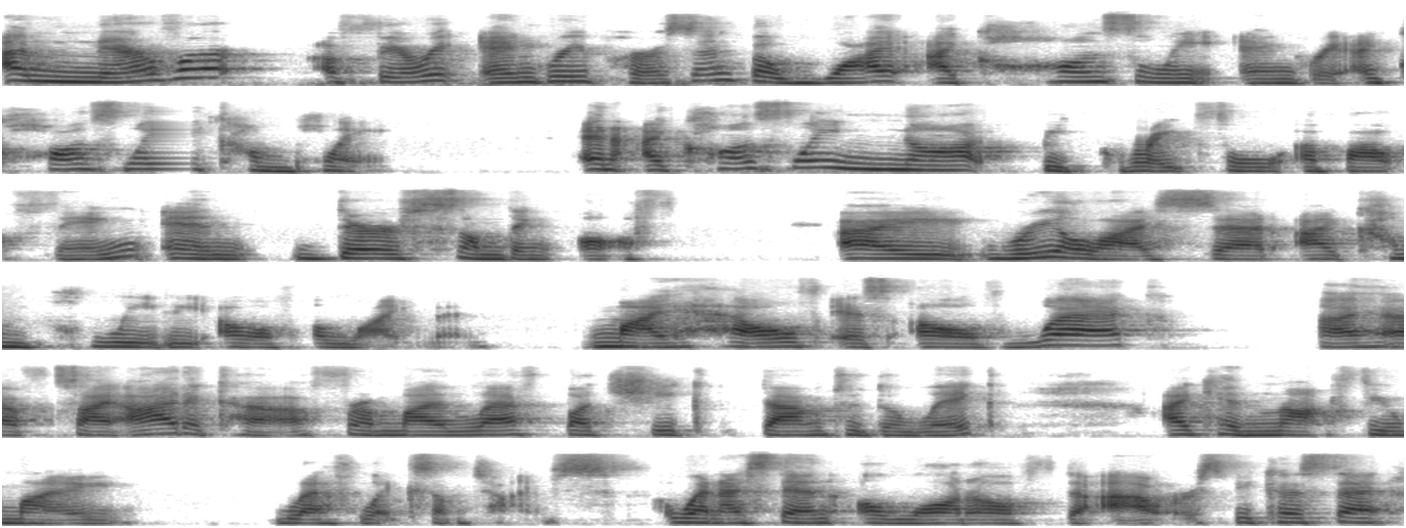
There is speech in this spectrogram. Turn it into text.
I'm never a very angry person, but why I constantly angry? I constantly complain. And I constantly not be grateful about thing and there's something off. I realized that I completely out of alignment. My health is out of whack. I have sciatica from my left butt cheek down to the leg. I cannot feel my left leg sometimes when I stand a lot of the hours because that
